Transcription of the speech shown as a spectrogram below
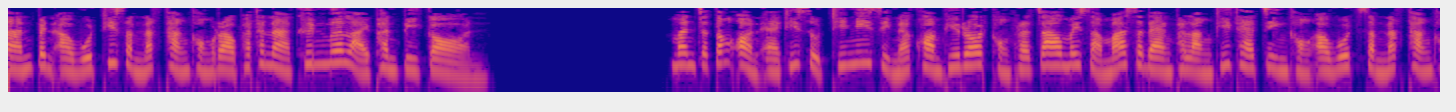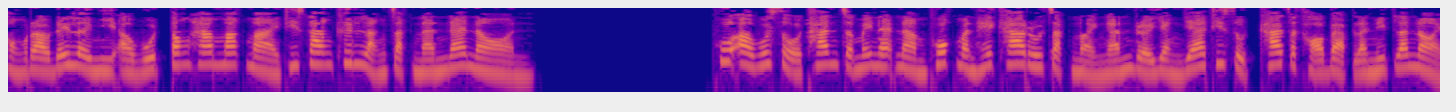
นั้นเป็นอาวุธที่สำนักถังของเราพัฒนาขึ้นเมื่อหลายพันปีก่อน มันจะต้องอ่อนแอที่สุดที่นี่สินะความพิโรธของพระเจ้าไม่สามารถแสดงพลังที่แท้จริงของอาวุธสำนักถังของเราได้เลยมีอาวุธต้องห้ามมากมายที่สร้างขึ้นหลังจากนั้นแน่นอน ผู้อาวุโสท่านจะไม่แนะนำพวกมันให้ข้ารู้จักหน่อยงั้นหรืออย่างแย่ที่สุดข้าจะขอแบบละนิดละหน่อย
